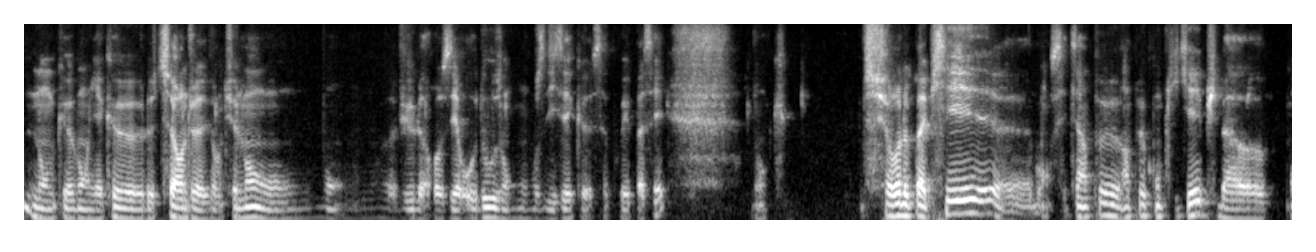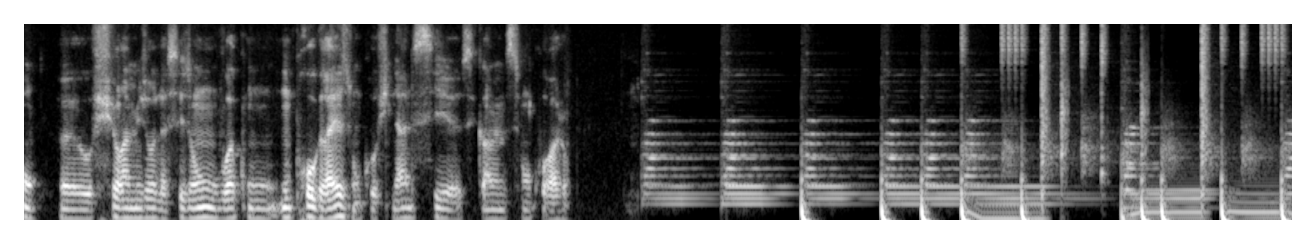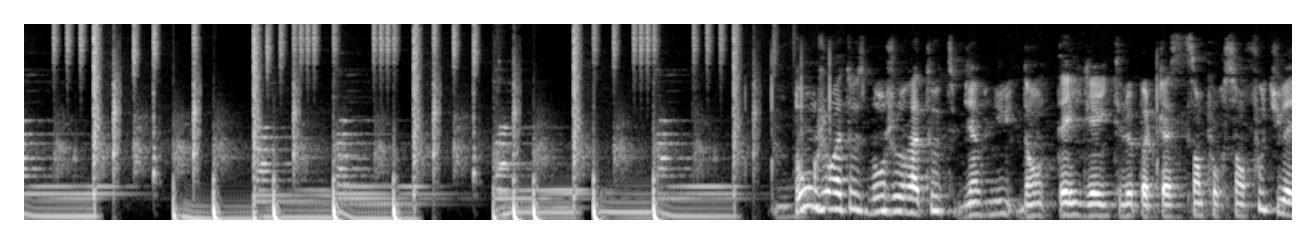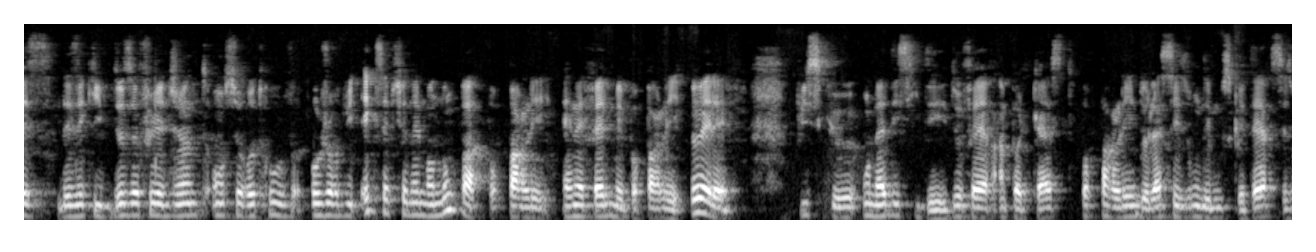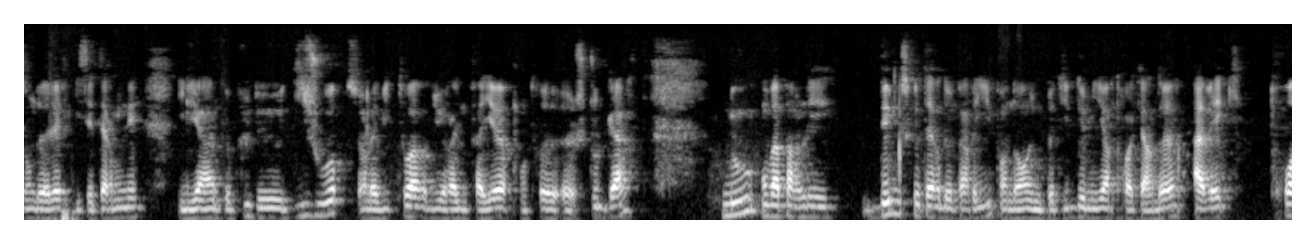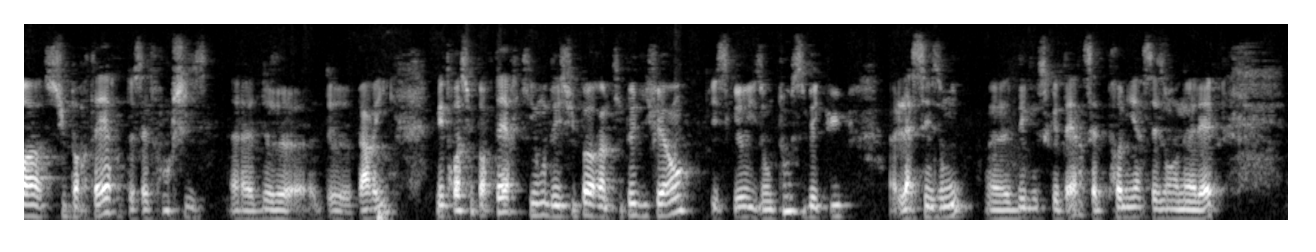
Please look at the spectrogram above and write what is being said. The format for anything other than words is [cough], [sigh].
Donc bon, il n'y a que le Surge éventuellement, vu leur 0-12, on, se disait que ça pouvait passer. Donc sur le papier, bon, c'était un peu, un peu compliqué. Puis bah, bon, au fur et à mesure de la saison, on voit qu'on progresse. Donc au final, c'est quand même encourageant. Bonjour à toutes, bienvenue dans Tailgate, le podcast 100% foot des équipes de The Free Agent. On se retrouve aujourd'hui exceptionnellement non pas pour parler NFL mais pour parler ELF puisque on a décidé de faire un podcast pour parler de la saison des mousquetaires, saison de ELF qui s'est terminée il y a un peu plus de 10 jours sur la victoire du Rainfire contre euh, Stuttgart. Nous, on va parler des mousquetaires de Paris pendant une petite demi-heure, trois quarts d'heure avec trois supporters de cette franchise euh, de, de, Paris, mais trois supporters qui ont des supports un petit peu différents, puisqu'ils ont tous vécu euh, la saison euh, des Mousquetaires, cette première saison en ELF,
